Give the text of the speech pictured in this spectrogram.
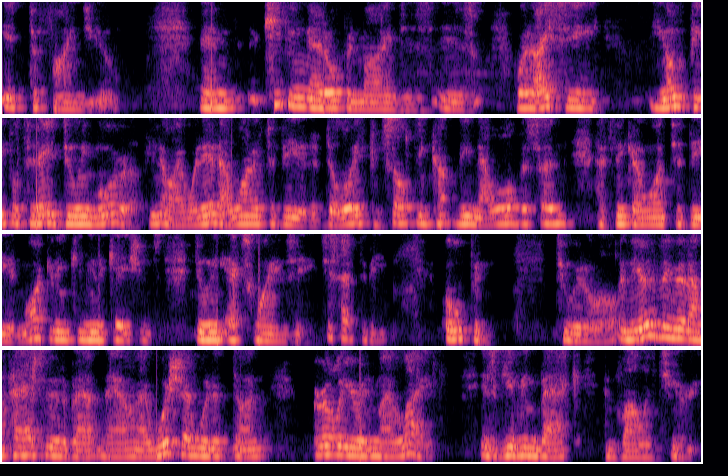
it to find you. And keeping that open mind is, is what I see young people today doing more of. You know, I went in, I wanted to be at a Deloitte consulting company. Now all of a sudden, I think I want to be in marketing communications doing X, Y, and Z. Just have to be open to it all. And the other thing that I'm passionate about now, and I wish I would have done earlier in my life, is giving back and volunteering.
